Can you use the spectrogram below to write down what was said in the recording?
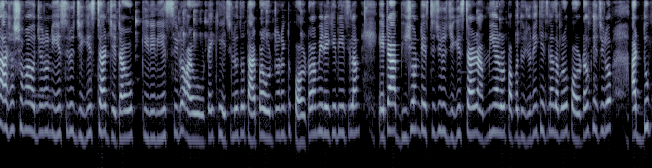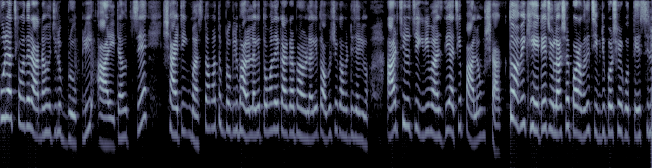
আর আসার সময় ওর জন্য নিয়ে এসেছিল জিগি স্টার যেটা ও কিনে নিয়ে এসেছিল আর ওটাই খেয়েছিল। তো তারপর ওর জন্য একটু পরোটাও আমি রেখে দিয়েছিলাম। এটা ভীষণ টেস্টি ছিল জিগি স্টার আমি আর ওর পাপা দুজনেই খেয়েছিলাম তারপর ও পরোটাও খেয়েছিল। আর দুপুরে আজকে আমাদের রান্না হয়েছিল ব্রোকলি আর এটা হচ্ছে শাইটিং মাছ। তো আমার তো ব্রোকলি ভালো লাগে। তোমাদের কার কার ভালো লাগে তো অবশ্যই কমেন্টে জানিও। আর ছিল চিংড়ি মাছ দিয়ে আজকে পালং শাক। তো আমি খেয়ে টেয়ে চলে আসার পর আমাদের চিমনি পরিষ্কার করতে এসেছিল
